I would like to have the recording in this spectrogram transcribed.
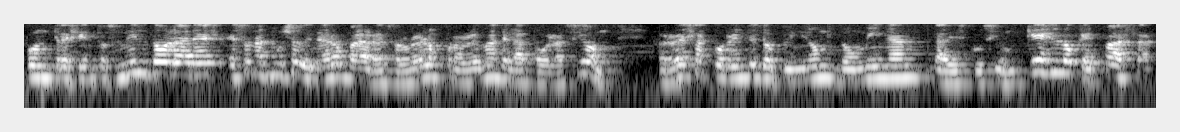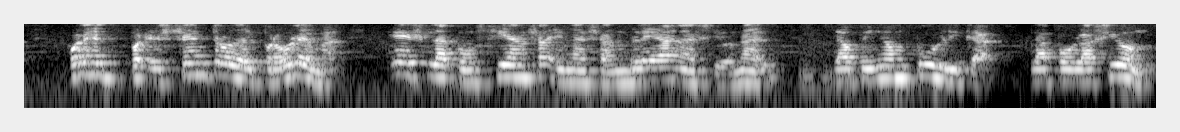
Con 300 mil dólares, eso no es mucho dinero para resolver los problemas de la población, pero esas corrientes de opinión dominan la discusión. ¿Qué es lo que pasa? ¿Cuál es el, el centro del problema? Es la confianza en la Asamblea Nacional, la opinión pública, la población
